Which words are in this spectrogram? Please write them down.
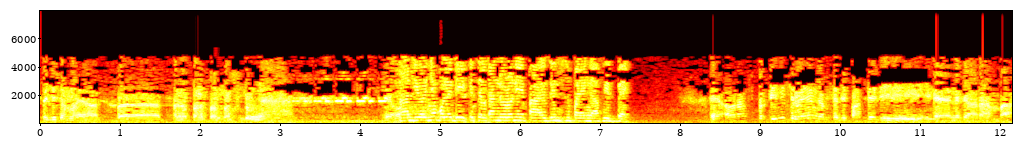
setuju sama ya, penumpang-penumpang sebelumnya. Ya, Radionya boleh dikecilkan dulu nih Pak Edwin supaya nggak feedback. Ya, orang seperti ini sebenarnya nggak bisa dipakai di eh, negara, Mbak.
